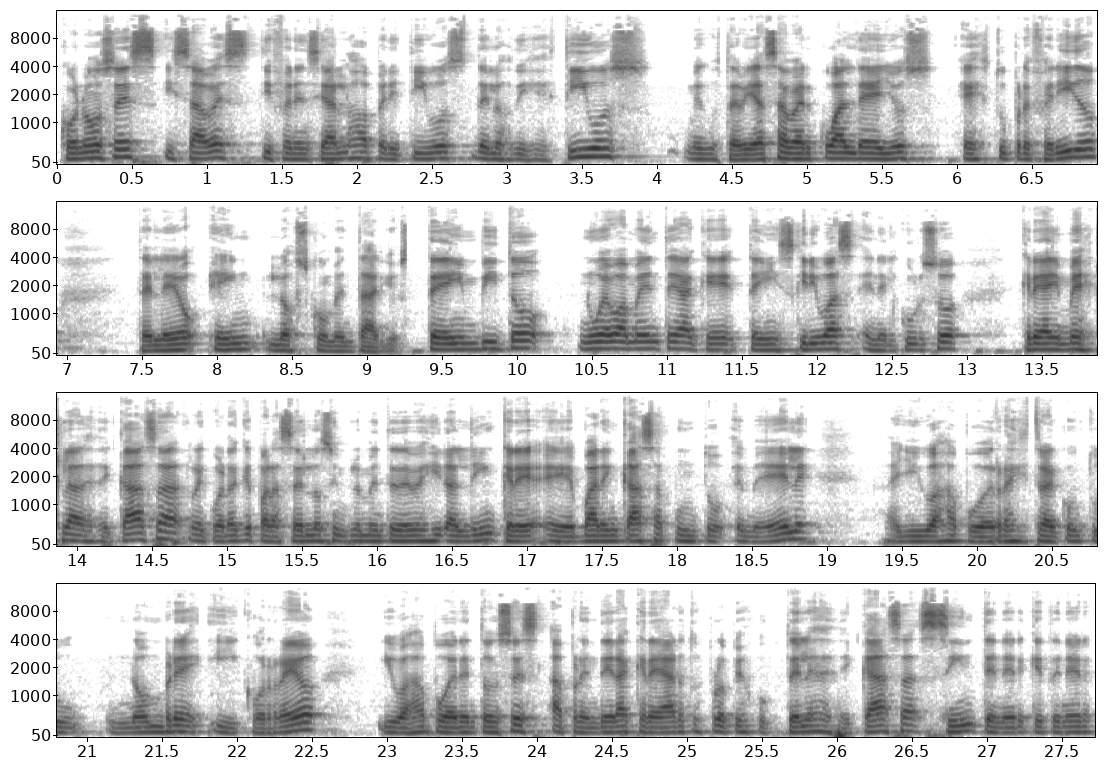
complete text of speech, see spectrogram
¿Conoces y sabes diferenciar los aperitivos de los digestivos? Me gustaría saber cuál de ellos es tu preferido. Te leo en los comentarios. Te invito nuevamente a que te inscribas en el curso Crea y Mezcla desde casa. Recuerda que para hacerlo simplemente debes ir al link eh, barencasa.ml. Allí vas a poder registrar con tu nombre y correo y vas a poder entonces aprender a crear tus propios cócteles desde casa sin tener que tener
